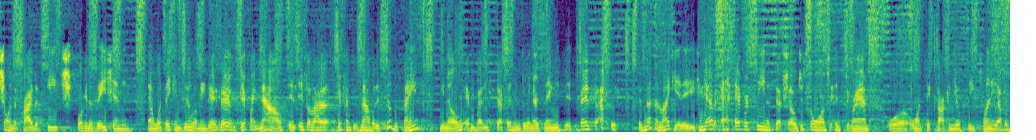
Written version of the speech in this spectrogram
showing the pride of each organization and, and what they can do. I mean, they're, they're different now. It, it's a lot of differences now, but it's still the same. You know, everybody's stepping and doing their thing. It's, it's fantastic. There's nothing like it. If you have ever seen a step show, just go on to Instagram or on TikTok and you'll see plenty of them.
